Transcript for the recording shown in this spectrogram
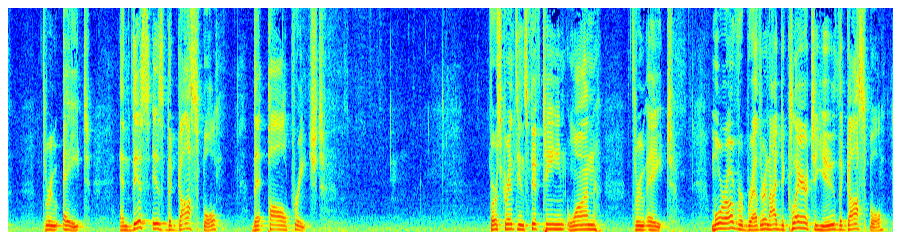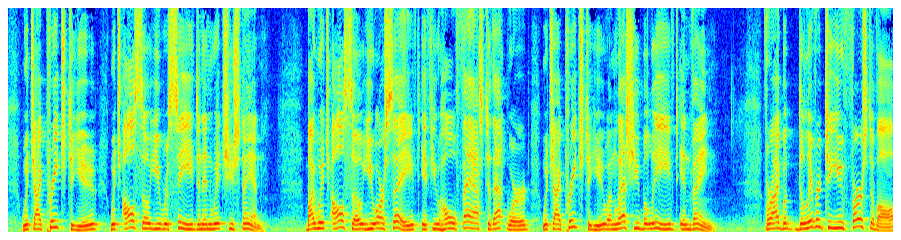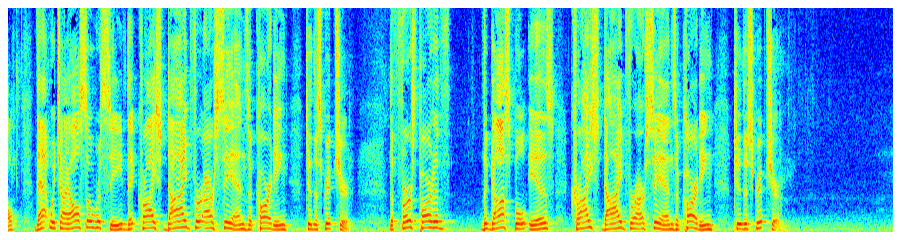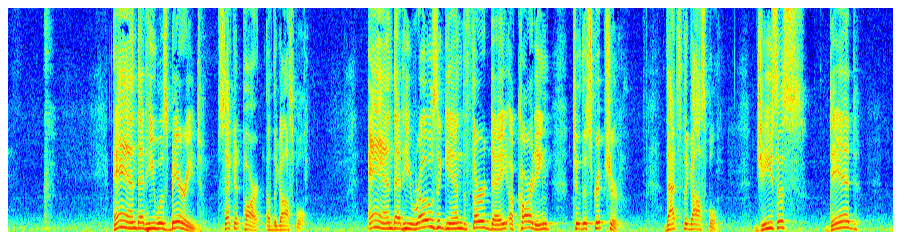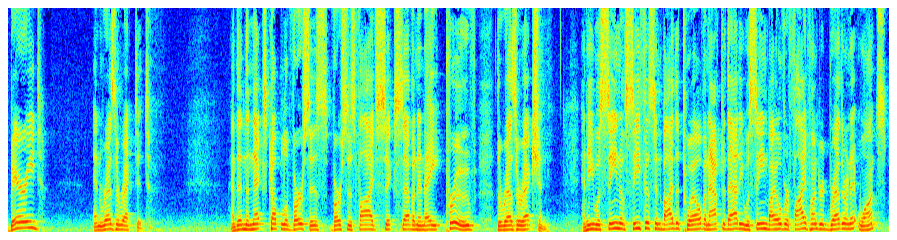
through 8. And this is the gospel that Paul preached. 1 Corinthians 15, 1 through 8. Moreover, brethren, I declare to you the gospel which I preached to you, which also you received and in which you stand by which also you are saved, if you hold fast to that word which I preached to you, unless you believed in vain. For I delivered to you first of all that which I also received, that Christ died for our sins according to the Scripture. The first part of the gospel is Christ died for our sins according to the Scripture. And that he was buried. Second part of the gospel. And that he rose again the third day according to the scripture. That's the gospel. Jesus dead, buried, and resurrected. And then the next couple of verses, verses 5, 6, 7, and 8, prove the resurrection. And he was seen of Cephas and by the twelve, and after that he was seen by over 500 brethren at once,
